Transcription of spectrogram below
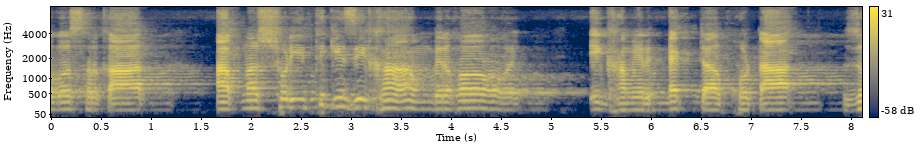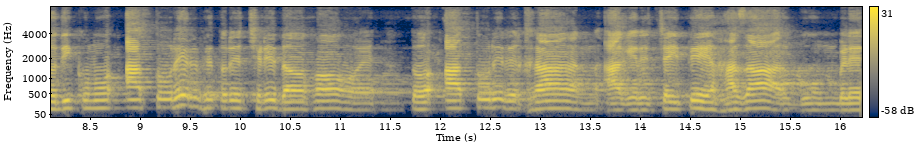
অগ সরকার, আপনার শরীর থেকে যে ঘাম বের হয়, এই ঘামের একটা ফোঁটা যদি কোনো আতরের ভেতরে ছেড়ে দেওয়া হয়, তো আতরের ঘ্রাণ আগের চাইতে হাজার গুণ বেড়ে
